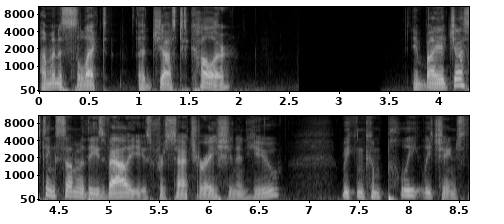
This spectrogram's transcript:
I'm going to select Adjust Color. And by adjusting some of these values for saturation and hue, we can completely change the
